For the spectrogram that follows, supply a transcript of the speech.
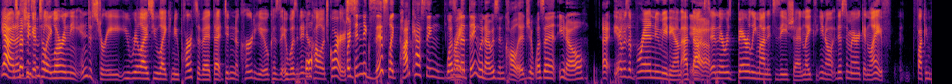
yeah and as you get since, to like- learn the industry you realize you like new parts of it that didn't occur to you because it wasn't in your college course or didn't exist. Like podcasting wasn't Right. a thing when I was in college. It wasn't, you know. Uh, it was a brand new medium at Yeah. best and there was barely monetization like you know this american life fucking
